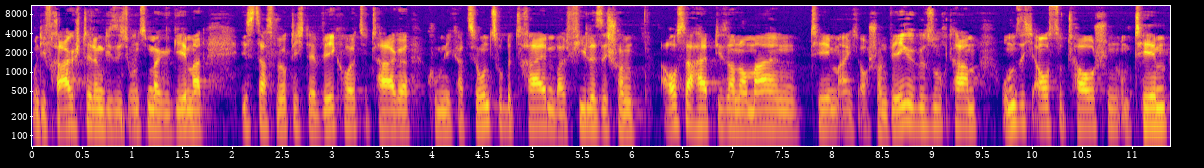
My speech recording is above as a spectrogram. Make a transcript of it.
Und die Fragestellung, die sich uns immer gegeben hat, ist das wirklich der Weg heutzutage, Kommunikation zu betreiben, weil viele sich schon außerhalb dieser normalen Themen eigentlich auch schon Wege gesucht haben, um sich auszutauschen, um Themen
